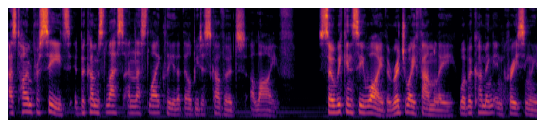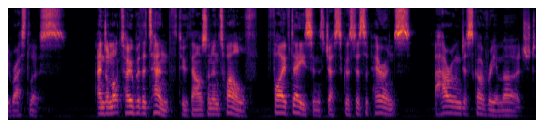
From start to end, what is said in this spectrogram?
As time proceeds, it becomes less and less likely that they'll be discovered alive. So we can see why the Ridgway family were becoming increasingly restless. And on October the 10th, 2012, Five days since Jessica's disappearance, a harrowing discovery emerged.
